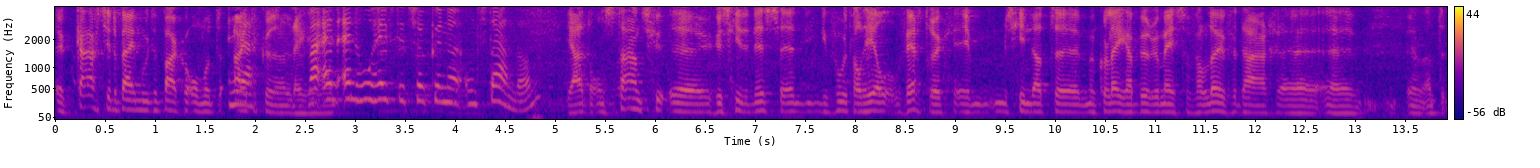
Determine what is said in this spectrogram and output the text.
een kaartje erbij moeten pakken om het Ja. uit te kunnen leggen. Maar en, en hoe heeft dit zo kunnen ontstaan dan? Ja, de ontstaansgeschiedenis eh, die, die voert al heel ver terug. Eh, misschien dat eh, mijn collega burgemeester van Leuven daar... eh, eh, eh, want dat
